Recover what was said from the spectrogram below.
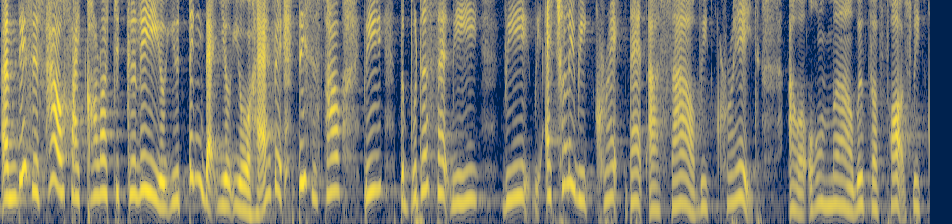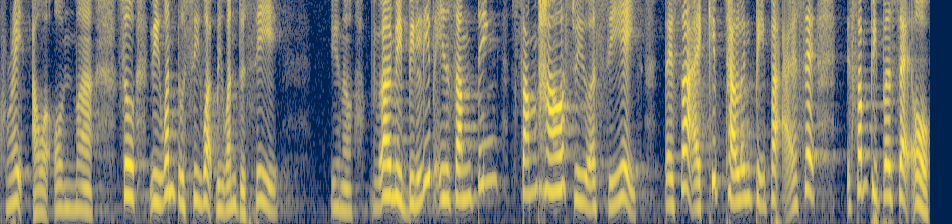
And this is how psychologically you, you think that you, you have it. This is how we, the Buddha said, we, we, we actually we create that ourselves. We create our own world with the thoughts. We create our own world. So we want to see what we want to see. You know, when we believe in something, somehow we will see it. That's why I keep telling people. I said some people said, "Oh,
